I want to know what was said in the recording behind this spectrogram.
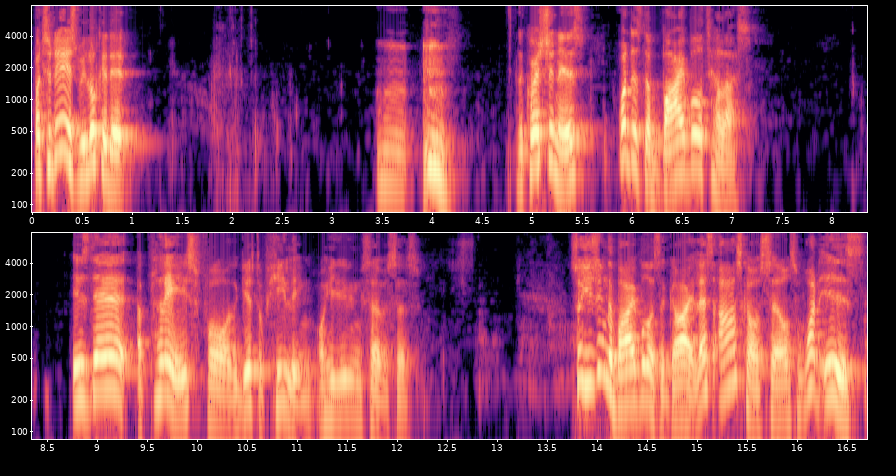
But today as we look at it, the question is, what does the Bible tell us? Is there a place for the gift of healing or healing services? So using the Bible as a guide, let's ask ourselves, what is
